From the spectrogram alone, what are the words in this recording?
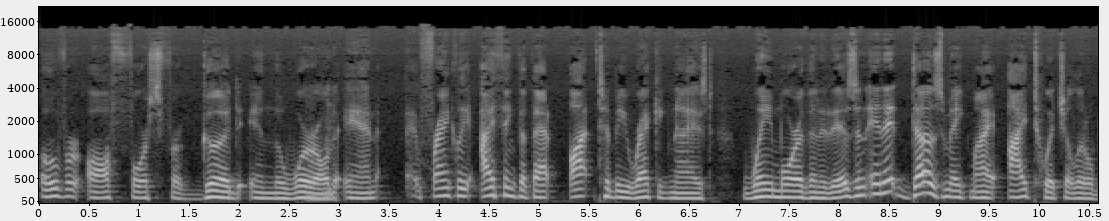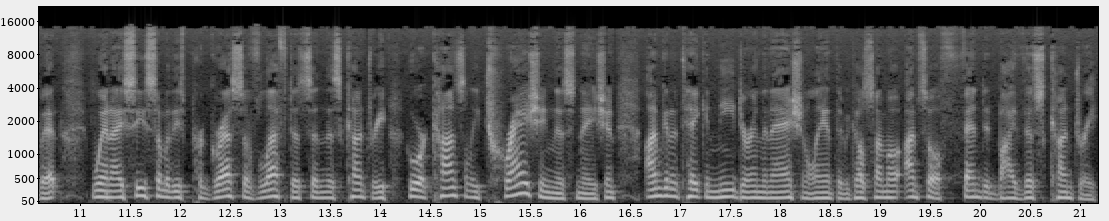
overall force for good in the world. Mm-hmm. And uh, frankly, I think that that ought to be recognized way more than it is. And, and it does make my eye twitch a little bit when I see some of these progressive leftists in this country who are constantly trashing this nation. I'm going to take a knee during the national anthem because I'm, I'm so offended by this country.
